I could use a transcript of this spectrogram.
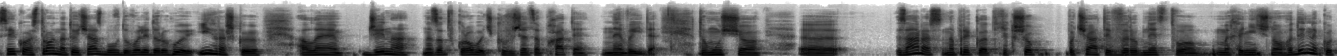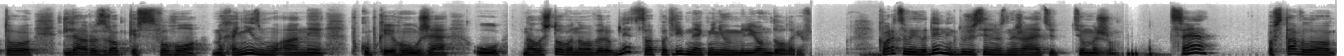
Seiko Astron на той час був доволі дорогою іграшкою, але джина назад в коробочку вже запхати не вийде, тому що е, Зараз, наприклад, якщо почати виробництво механічного годиннику, то для розробки свого механізму, а не покупки його вже у налаштованого виробництва, потрібно як мінімум мільйон доларів. Кварцевий годинник дуже сильно знижає цю, цю межу. Це поставило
